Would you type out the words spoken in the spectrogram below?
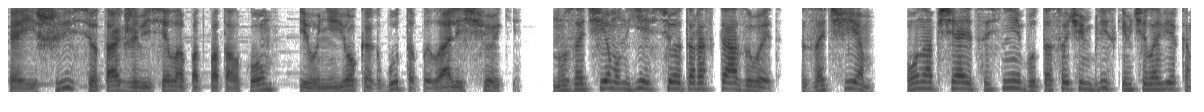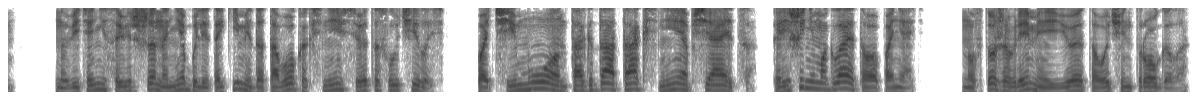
Кайши все так же висела под потолком, и у нее как будто пылали щеки. Но зачем он ей все это рассказывает? Зачем? Он общается с ней, будто с очень близким человеком. Но ведь они совершенно не были такими до того, как с ней все это случилось. Почему он тогда так с ней общается? Каиши не могла этого понять. Но в то же время ее это очень трогало.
